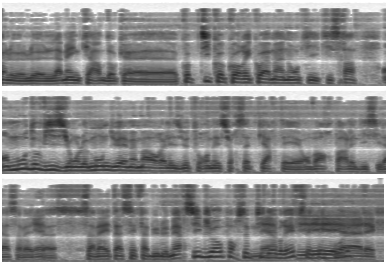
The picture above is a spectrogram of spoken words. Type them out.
enfin le, le- la main card. Donc euh, petit Cocorico à Manon qui, qui sera en mondovision. Le monde du MMA aurait les yeux tournés sur cette carte et on va en reparler d'ici là. Ça va être Yes. euh, ça va être assez fabuleux. Merci Joe pour ce petit Merci, débrief. C'était cool. Alex.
